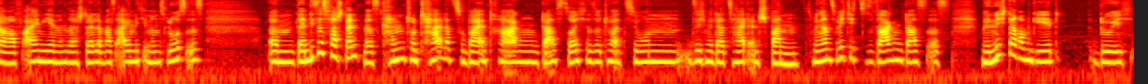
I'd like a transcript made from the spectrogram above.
darauf eingehen an dieser Stelle, was eigentlich in uns los ist. Ähm, denn dieses Verständnis kann total dazu beitragen, dass solche Situationen sich mit der Zeit entspannen. Es ist mir ganz wichtig zu sagen, dass es mir nicht darum geht, durch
